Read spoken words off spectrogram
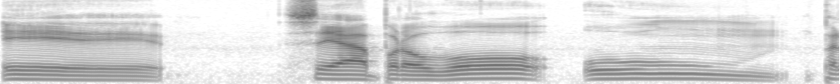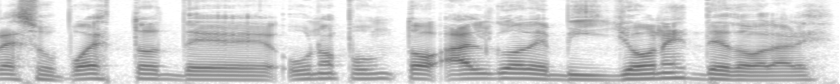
eh, se aprobó un presupuesto de 1. algo de billones de dólares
